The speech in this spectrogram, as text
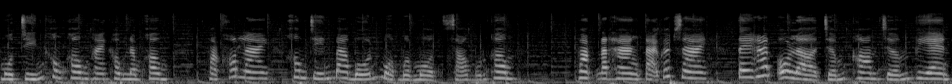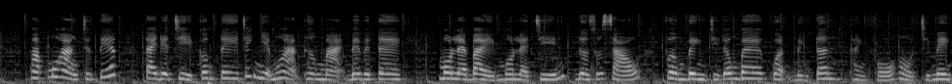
1900 2050 hoặc hotline 0934 111 640 hoặc đặt hàng tại website thol.com.vn hoặc mua hàng trực tiếp tại địa chỉ công ty trách nhiệm hữu hạn thương mại BBT 107 109 đường số 6, phường Bình Trị Đông B, quận Bình Tân, thành phố Hồ Chí Minh.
